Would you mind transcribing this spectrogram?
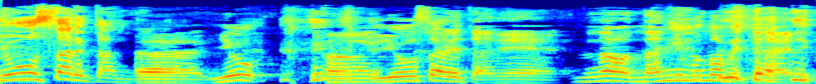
要されたんだ。あーよ、要されたね。な何も述べてないのに。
